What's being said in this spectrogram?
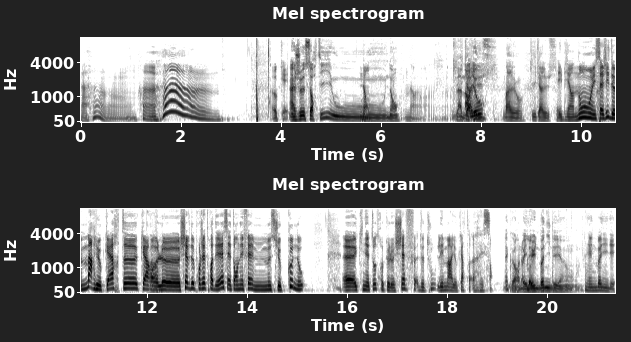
ah, ah, ah, ah. Ok. Un jeu sorti ou Non. Non. Non. Bah, Mario. Mario. Eh bien non, il s'agit de Mario Kart, euh, car le chef de projet 3DS est en effet Monsieur Kono, euh, qui n'est autre que le chef de tous les Mario Kart récents. D'accord. Voilà. bah, il a eu une bonne idée. hein. Il a une bonne idée.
